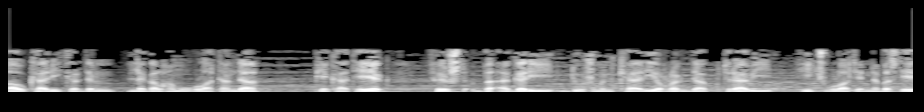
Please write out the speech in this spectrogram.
هاوکاری کردن لەگەڵ هەموو وڵاتاندا پێکهاتەیەک پشت بە ئەگەری دوژمنکاری ڕەگدا کوتراوی هیچ وڵاتێن نەبەستێ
